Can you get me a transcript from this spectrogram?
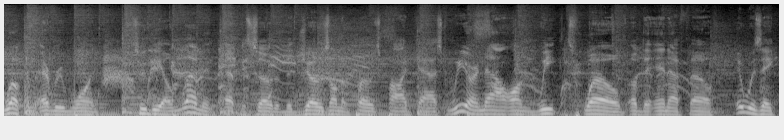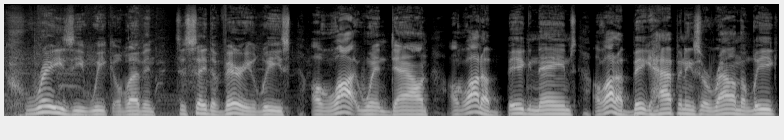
Welcome, everyone, to the 11th episode of the Joes on the Pros podcast. We are now on week 12 of the NFL. It was a crazy week 11, to say the very least. A lot went down, a lot of big names, a lot of big happenings around the league.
